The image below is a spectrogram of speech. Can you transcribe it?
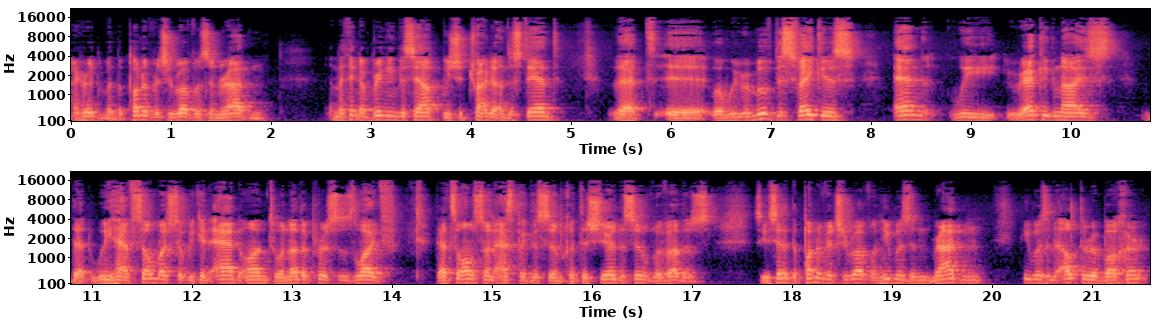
I heard when the Panovich Rav was in Radin. And I think I'm bringing this out. We should try to understand that uh, when we remove the Sveikas and we recognize that we have so much that we can add on to another person's life. That's also an aspect of simcha, to share the simcha with others. So he said the Panovich Rav, when he was in Radin, he was an Elter Bacher,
